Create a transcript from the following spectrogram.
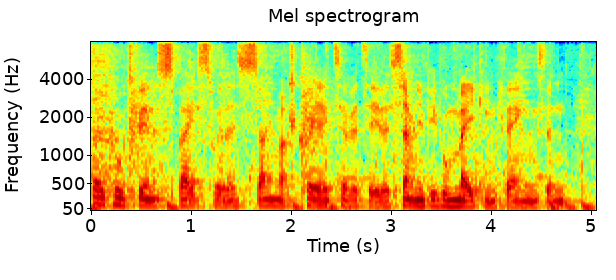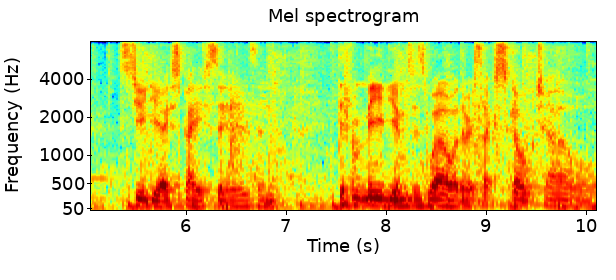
So cool to be in a space where there's so much creativity. There's so many people making things and studio spaces and different mediums as well, whether it's like sculpture or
